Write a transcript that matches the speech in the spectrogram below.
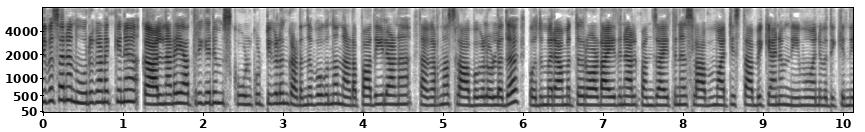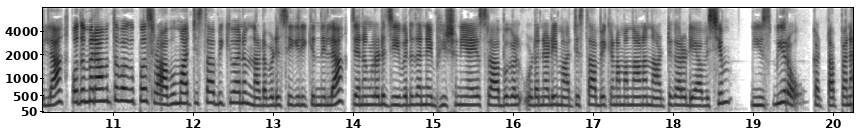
ദിവസേന നൂറുകണക്കിന് കാൽനടയാത്രികരും സ്കൂൾ കുട്ടികളും കടന്നുപോകുന്ന നടപ്പാതയിലാണ് തകർന്ന സ്ലാബുകളുള്ളത് പൊതുമരാമത്ത് റോഡായതിനാൽ പഞ്ചായത്തിന് സ്ലാബ് മാറ്റി സ്ഥാപിക്കാനും നിയമം അനുവദിക്കുന്നില്ല. പൊതുമരാമത്ത് വകുപ്പ് സ്ലാബ് മാറ്റി സ്ഥാപിക്കുവാനും നടപടി സ്വീകരിക്കുന്നില്ല. ജനങ്ങളുടെ ജീവന് തന്നെ ഭീഷണിയായ സ്ലാബുകൾ ഉടനടി മാറ്റി സ്ഥാപിക്കണമെന്നാണ് നാട്ടുകാരുടെ ആവശ്യം. News bureau Kattappana.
